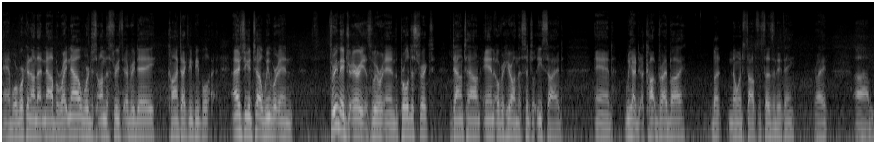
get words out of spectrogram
And we're working on that now, but right now we're just on the streets every day, contacting people. As you can tell, we were in three major areas. We were in the Pearl District, downtown, and over here on the Central East Side. And we had a cop drive by, but no one stops and says anything, right? Um,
